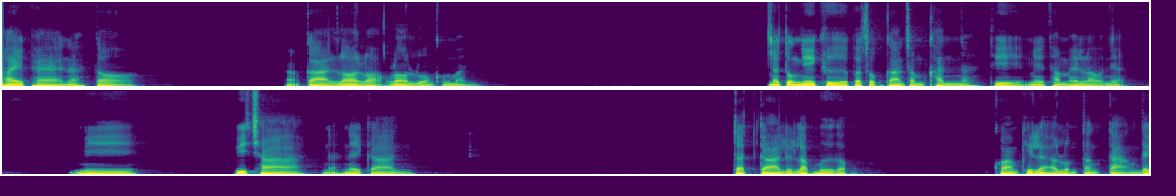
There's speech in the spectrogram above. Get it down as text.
พ่ายแพ้นะต่อการล่อหลอกล่อลวงของมันตรงนี้คือประสบการณ์สำคัญนะที่ไม่ทำให้เราเนี่ยมีวิชานะในการ จัดการหรือรับมือกับความคิดและอารมณ์ต่างๆ ได้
